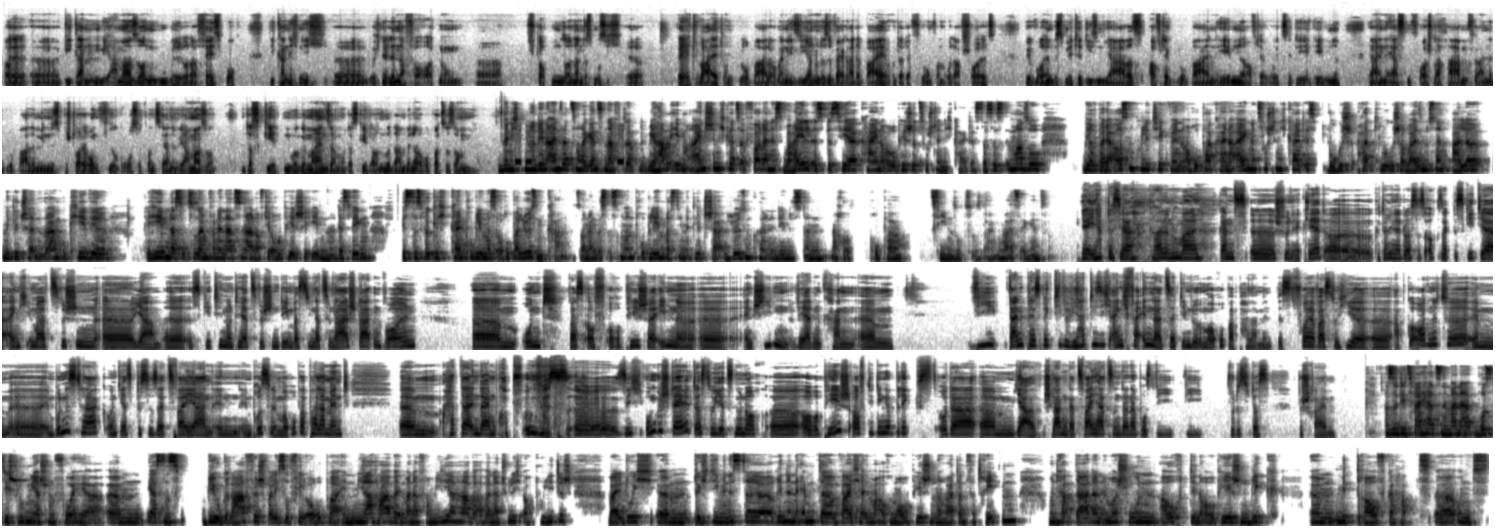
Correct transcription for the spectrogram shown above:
Weil äh, Giganten wie Amazon, Google oder Facebook, die kann ich nicht äh, durch eine Länderverordnung äh, stoppen, sondern das muss ich äh, weltweit und global organisieren. Und da sind wir ja gerade bei, unter der Führung von Olaf Scholz. Wir wollen bis Mitte diesen Jahres auf der globalen Ebene, auf der OECD-Ebene, ja einen ersten Vorschlag haben für eine globale Mindestbesteuerung für große Konzerne wie Amazon. Und das geht nur gemeinsam. Und das geht auch nur dann, wenn Europa zusammenhält. Wenn ich nur den Einsatz noch ergänzen darf, wir haben eben Einstimmigkeitserfordernis, weil es bisher keine europäische Zuständigkeit ist. Das ist immer so, wie auch bei der Außenpolitik, wenn Europa keine eigene Zuständigkeit ist, logisch, hat, logischerweise müssen dann alle Mitgliedstaaten sagen, okay, wir, wir heben das sozusagen von der nationalen auf die europäische Ebene. Deswegen ist es wirklich kein Problem, was Europa lösen kann, sondern das ist nur ein Problem, was die Mitgliedstaaten lösen können, indem sie es dann nach Europa ziehen, sozusagen, nur als Ergänzung. Ja, ihr habt das ja gerade nochmal ganz äh, schön erklärt. Äh, Katharina, du hast das auch gesagt. Es geht ja eigentlich immer zwischen, äh, ja, äh, es geht hin und her zwischen dem, was die Nationalstaaten wollen ähm, und was auf europäischer Ebene äh, entschieden werden kann. Ähm, wie deine Perspektive, wie hat die sich eigentlich verändert, seitdem du im Europaparlament bist? Vorher warst du hier äh, Abgeordnete im, äh, im Bundestag und jetzt bist du seit zwei Jahren in, in Brüssel im Europaparlament. Ähm, hat da in deinem Kopf irgendwas äh, sich umgestellt, dass du jetzt nur noch äh, europäisch auf die Dinge blickst? Oder ähm, ja, schlagen da zwei Herzen in deiner Brust? Wie, wie würdest du das beschreiben? Also die zwei Herzen in meiner Brust, die schlugen ja schon vorher. Ähm, erstens biografisch, weil ich so viel Europa in mir habe, in meiner Familie habe, aber natürlich auch politisch, weil durch, ähm, durch die Ministerinnenämter war ich ja immer auch im Europäischen Rat dann vertreten und habe da dann immer schon auch den europäischen Blick ähm, mit drauf gehabt. Äh, und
